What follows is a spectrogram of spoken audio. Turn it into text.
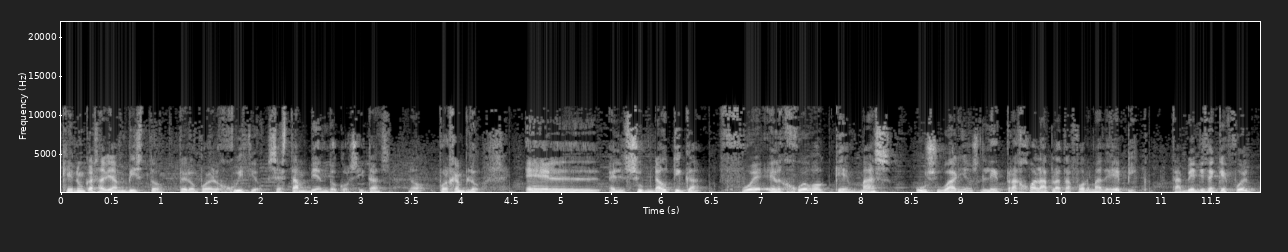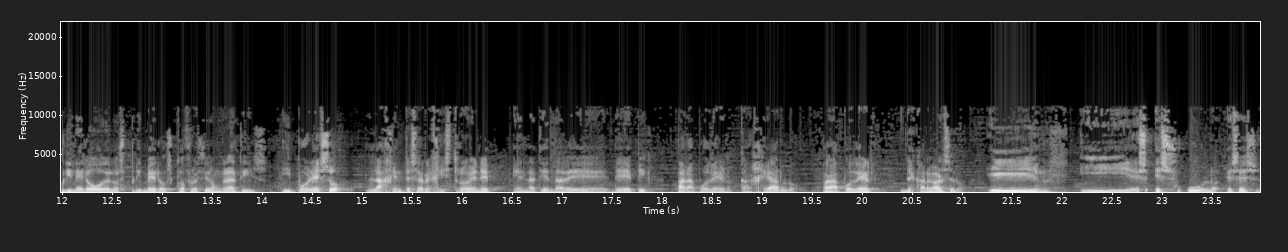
que nunca se habían visto, pero por el juicio se están viendo cositas, ¿no? Por ejemplo, el, el Subnautica fue el juego que más usuarios le trajo a la plataforma de Epic. También dicen que fue el primero o de los primeros que ofrecieron gratis y por eso la gente se registró en, en la tienda de, de Epic para poder canjearlo, para poder descargárselo. Y, y es, es uno, ese es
